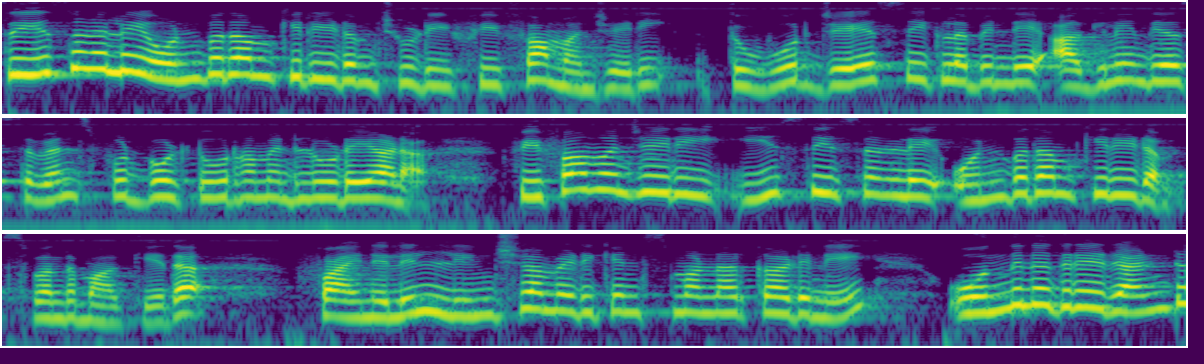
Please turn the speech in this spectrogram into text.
സീസണിലെ ഒൻപതാം കിരീടം ചൂടി FIFA Manjeri. Thuvvur J S C ക്ലബിന്റെ അഖിലേന്ത്യാ സെവൻസ് ഫുട്ബോൾ ടൂർണമെന്റിലൂടെയാണ് ഫിഫ മഞ്ചേരി ഈ സീസണിലെ ഒൻപതാം കിരീടം സ്വന്തമാക്കിയത്. ഫൈനലിൽ ലിൻഷ മെഡിക്കൻസ് മണ്ണാർക്കാടിനെ ഒന്നിനെതിരെ രണ്ട്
